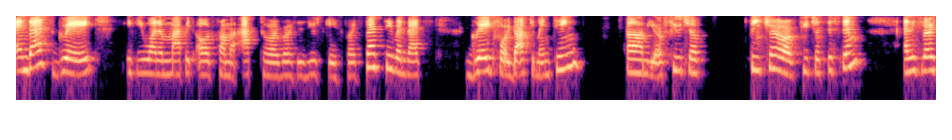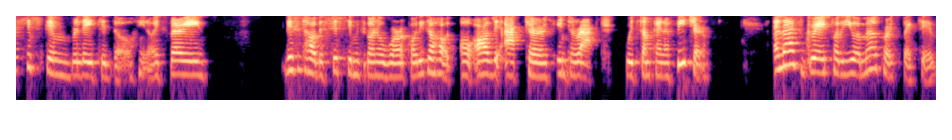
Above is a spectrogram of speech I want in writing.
And that's great if you want to map it out from an actor versus use case perspective. And that's great for documenting um, your future feature or future system. And it's very system related though. You know, it's very this is how the system is going to work, or these are how, all the actors interact with some kind of feature. And that's great for the UML perspective.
